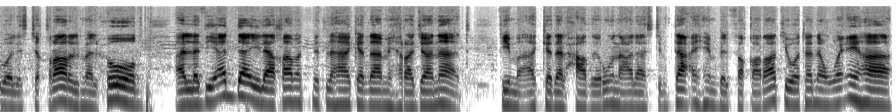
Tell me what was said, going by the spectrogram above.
والاستقرار الملحوظ الذي أدى إلى إقامة مثل هكذا مهرجانات فيما أكد الحاضرون على استمتاعهم بالفقرات وتنوعها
